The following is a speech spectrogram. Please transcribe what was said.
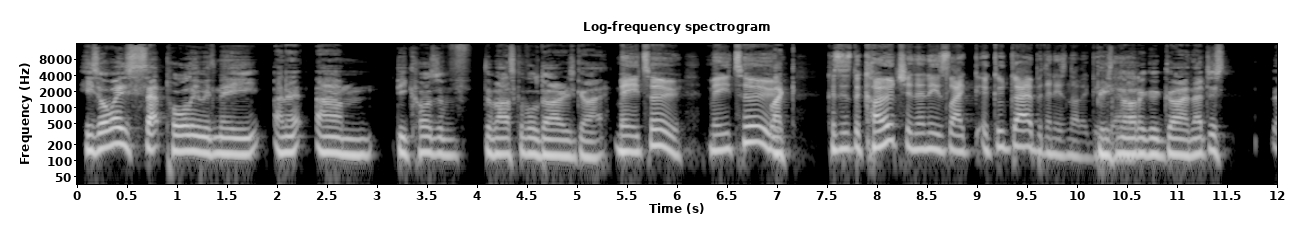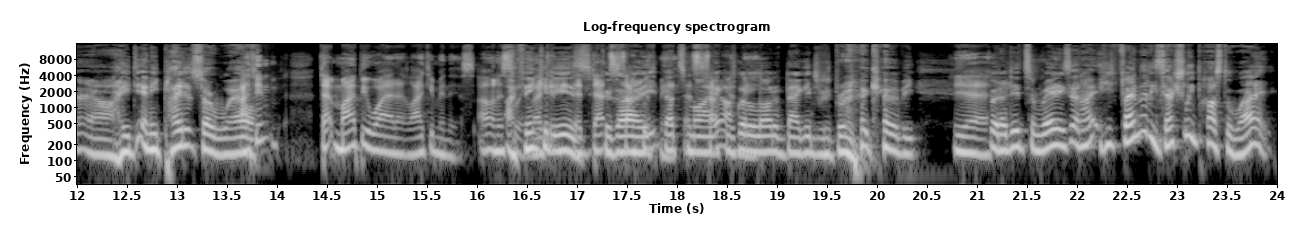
He's always sat poorly with me and um, because of the Basketball Diaries guy. Me too. Me too. Like- because he's the coach, and then he's like a good guy, but then he's not a good He's guy. not a good guy. And that just, uh, he, and he played it so well. I think that might be why I don't like him in this. Honestly, I think Like, it is because stuck I that's that my I've got a lot of baggage with Bruno Kirby. Yeah, But I did some readings and I, he found that he's actually passed away.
